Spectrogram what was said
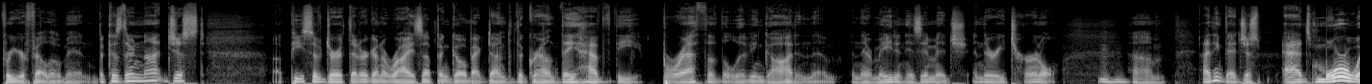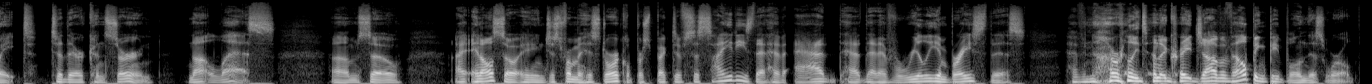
for your fellow men because they're not just a piece of dirt that are going to rise up and go back down to the ground. They have the breath of the living God in them, and they're made in His image, and they're eternal. Um, I think that just adds more weight to their concern, not less. Um, so, I, and also, I mean, just from a historical perspective, societies that have add have, that have really embraced this have not really done a great job of helping people in this world.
